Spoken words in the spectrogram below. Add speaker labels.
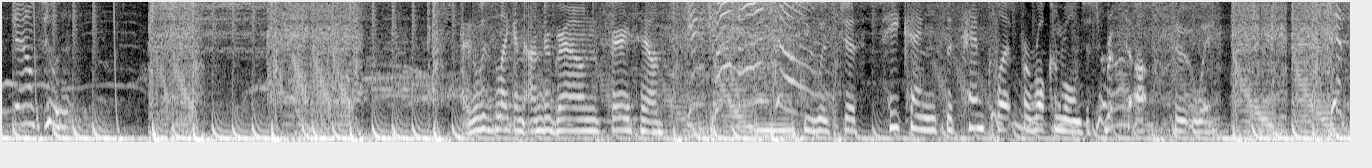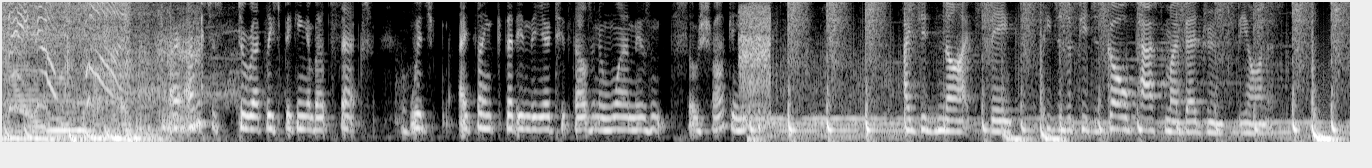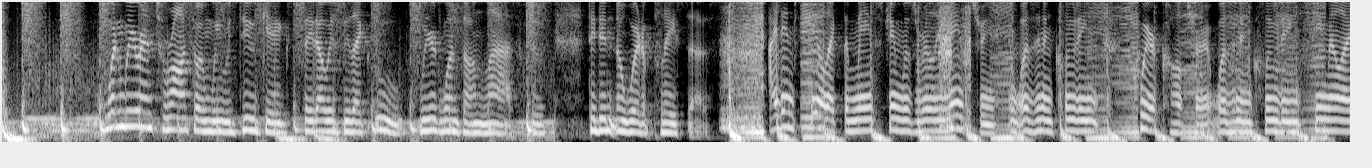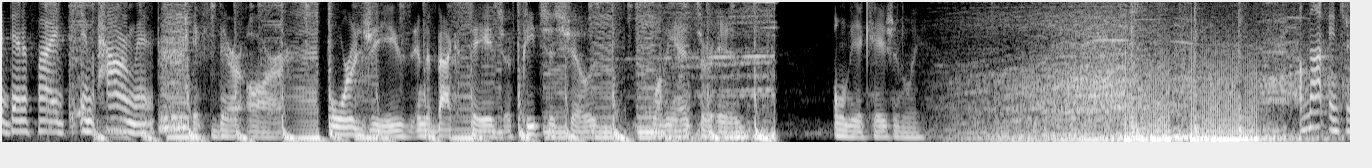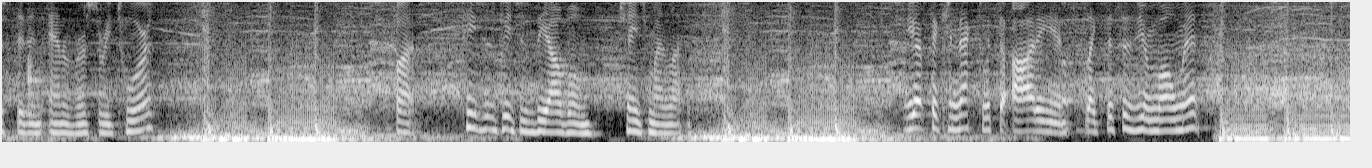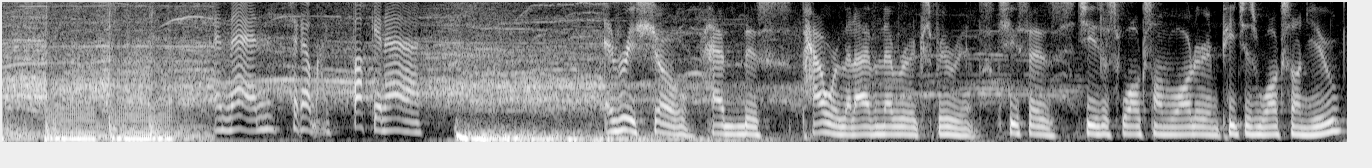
Speaker 1: get down to it.
Speaker 2: It was like an underground fairy tale.
Speaker 3: She was just taking the template for rock and roll and just ripped it up, threw it away.
Speaker 1: This ain't no fun!
Speaker 4: I, I was just directly speaking about sex, which I think that in the year 2001 isn't so shocking.
Speaker 2: I did not think Teaches of Peaches go past my bedroom, to be honest. When we were in Toronto and we would do gigs, they'd always be like, ooh, weird ones on last, because they didn't know where to place us. I didn't feel like the mainstream was really mainstream. It wasn't including queer culture. It wasn't including female-identified empowerment.
Speaker 5: If there are orgies in the backstage of Peaches shows, well, the answer is only occasionally.
Speaker 2: I'm not interested in anniversary tours, but Teaches of Peaches, the album, changed my life. You have to connect with the audience. Like, this is your moment. And then, check out my fucking ass.
Speaker 6: Every show had this power that I've never experienced. She says, Jesus walks on water and Peaches walks on you.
